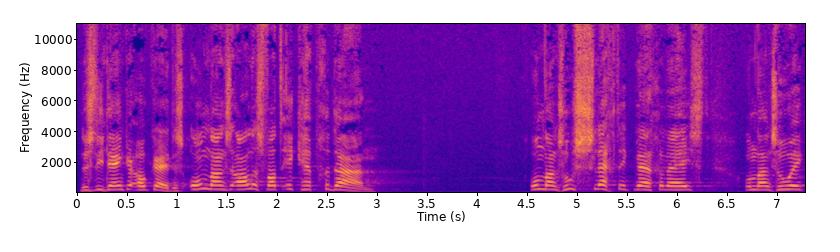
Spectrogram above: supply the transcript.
Dus die denken, oké, dus ondanks alles wat ik heb gedaan, ondanks hoe slecht ik ben geweest, ondanks hoe ik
